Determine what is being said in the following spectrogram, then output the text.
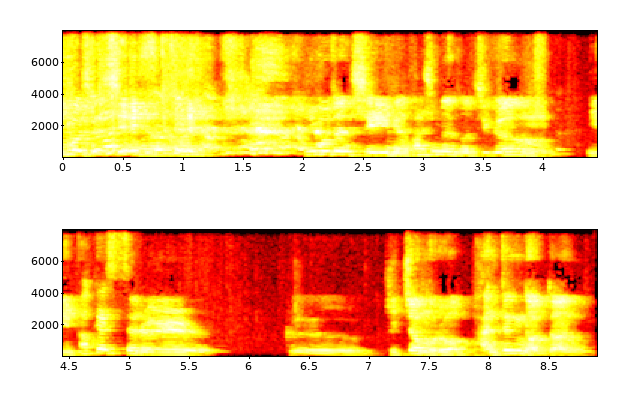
emergency. emergency 네. 계속 하시면서 지금 이 팟캐스트를 그 기점으로 반등 어떤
